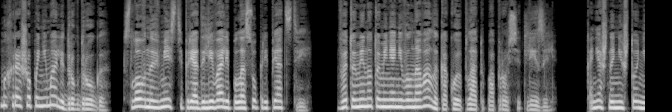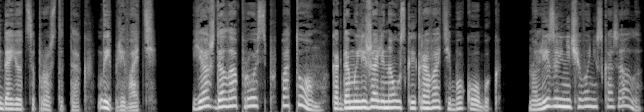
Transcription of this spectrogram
Мы хорошо понимали друг друга, словно вместе преодолевали полосу препятствий. В эту минуту меня не волновало, какую плату попросит Лизель. Конечно, ничто не дается просто так, да и плевать. Я ждала просьб потом, когда мы лежали на узкой кровати бок о бок. Но Лизель ничего не сказала.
